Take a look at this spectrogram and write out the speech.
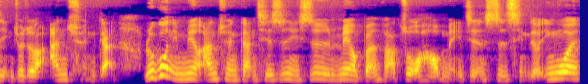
情，就叫做安全感。如果你没有安全感，其实你是没有办法做好每一件事情的，因为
